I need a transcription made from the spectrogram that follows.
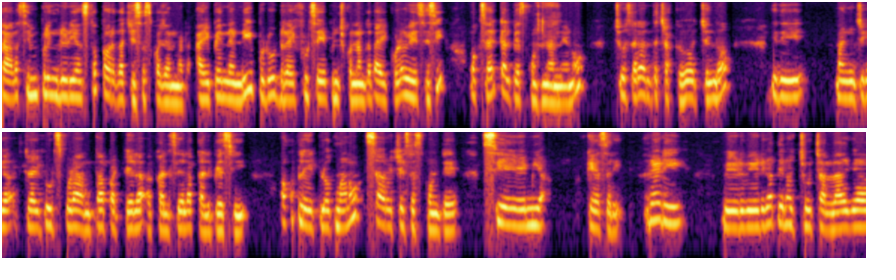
చాలా సింపుల్ ఇంగ్రీడియంట్స్తో త్వరగా చేసేసుకోవచ్చు అనమాట అయిపోయిందండి. ఇప్పుడు డ్రై ఫ్రూట్స్ వేయించుకున్నాం కదా అవి కూడా వేసేసి ఒకసారి కలిపేసుకుంటున్నాను నేను. చూసారా ఎంత చక్కగా వచ్చిందో? ఇది మంచిగా డ్రై ఫ్రూట్స్ కూడా అంతా పట్టేలా కలిసేలా కలిపేసి ఒక ప్లేట్లోకి మనం సర్వ్ చేసేసుకుంటే సేమియా కేసరి. రెడీ. వేడి వేడిగా తినొచ్చు. చల్లగా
